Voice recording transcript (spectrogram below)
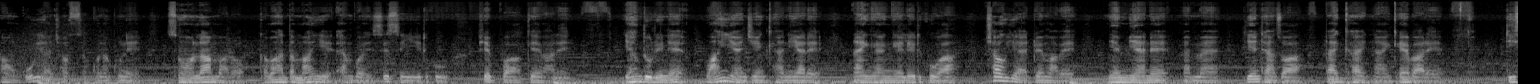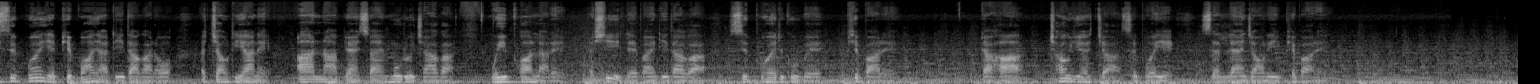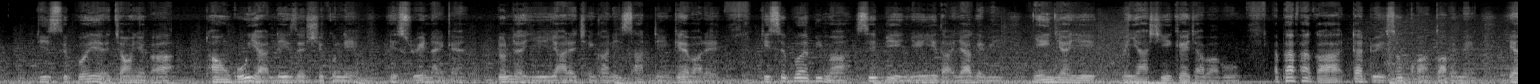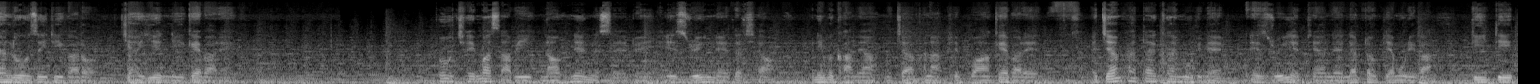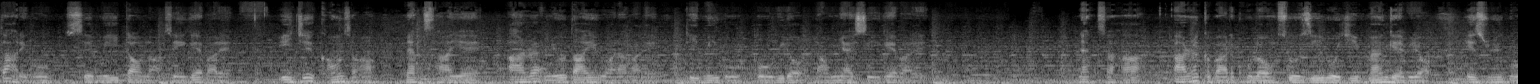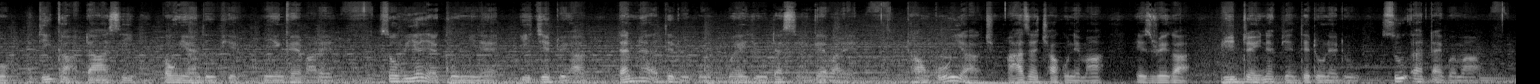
1969ခုနှစ်ဇွန်လမှာတော့ကမ္ဘာသမိုင်းရဲ့အံပွဲစစ်စင်ရေးတစ်ခုဖြစ်ပွားခဲ့ပါတယ်။ရန်သူတွေနဲ့ဝိုင်းရံခြင်းခံရတဲ့နိုင်ငံငယ်လေးတစ်ခုဟာ6ရက်အတွင်းမှာပဲမြန်မြန်နဲ့မမှန်ပြင်းထန်စွာတိုက်ခိုက်နိုင်ခဲ့ပါတယ်။ဒီစစ်ပွဲရဲ့ဖြစ်ပွားရာဒေသကတော့အကြောက်တရားနဲ့အာဏာပြိုင်ဆိုင်မှုတို့ကြားကဝေးဖွာလာတဲ့အရှိအလဲပိုင်းဒေသကစစ်ပွဲတစ်ခုပဲဖြစ်ပါတယ်။ဒါဟာ6ရက်ကြာစစ်ပွဲရဲ့ဇလန်းကြောင်းလေးဖြစ်ပါတယ်။ ဒီစစ်ပွဲရဲ့အကြောင်းရင်းက1948ခုနှစ် History နိုင်ငံလွတ်လပ်ရေးရတဲ့ချိန်ကနေစတင်ခဲ့ပါတယ်။ဒီစစ်ပွဲပြီးမှစစ်ပြေငြိမ်းရေးသာရခဲ့ပြီးငြိမ်းချမ်းရေးမရရှိခဲ့ကြပါဘူး။အဖက်ဖက်ကတပ်တွေစုခွာသွားပေမဲ့ရန်လိုစိတ်တွေကတော့ကြံရစ်နေခဲ့ပါတယ်။ထိုချိန်မှစပြီးနောက်နှစ်20အတွင်း Israel နယ်သက်ချောင်းပဋိပက္ခများမကြာခဏဖြစ်ပွားခဲ့ပါတယ်။အကြမ်းဖက်တိုက်ခိုက်မှုတွေနဲ့ Israel ရဲ့ပြန်လည်လက်တော့ပြန်မှုတွေက ဒီဒေသတွေကိုစစ်မီးတောက်လောင်စေခဲ့ပါတယ်။အီဂျစ်ခေါင်းဆောင်နက်ဆာရဲ့အာရပ်အမျိုးသားရေးဝါဒကလည်းဒီမီးကိုပို့ပြီးတော့လောင်မြိုက်စေခဲ့ပါတယ်။နက်ဆာဟာအာရက်ကဘာတစ်ခုလုံးစူစည်းကိုရည်မှန်းခဲ့ပြီးတော့အစ္စရေးကိုအဓိကအတားအဆီးပုံရန်သူဖြစ်မြင်ခဲ့ပါတယ်။ဆိုဗီယက်ရဲ့အကူအညီနဲ့အီဂျစ်တွေဟာလက်နက်အသစ်တွေကိုဝယ်ယူတပ်ဆင်ခဲ့ပါတယ်။1956ခုနှစ်မှာအစ္စရေးက ဗြိတိန်နဲ့ပြင်သစ်တို့နဲ့အတူစူးအပ်တိုက်ပွဲမှာ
